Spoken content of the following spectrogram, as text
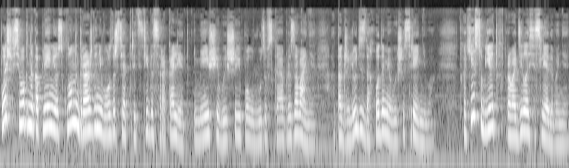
Больше всего к накоплению склонны граждане в возрасте от 30 до 40 лет, имеющие высшее и полувузовское образование, а также люди с доходами выше среднего – в каких субъектах проводилось исследование?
